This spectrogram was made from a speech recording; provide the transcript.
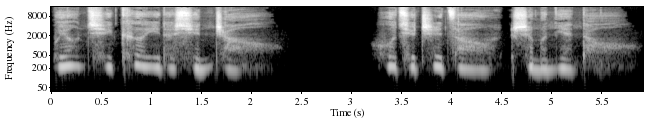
不用去刻意的寻找，或去制造什么念头，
